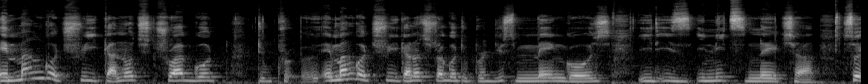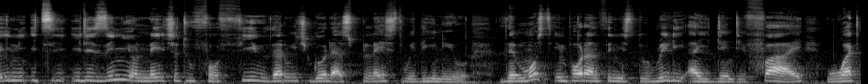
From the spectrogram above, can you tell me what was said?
A mango tree cannot struggle to a mango tree cannot struggle to produce mangoes. It is in its nature. So in it's it is in your nature to fulfill that which god has placed within you. The most important thing is to really identify what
